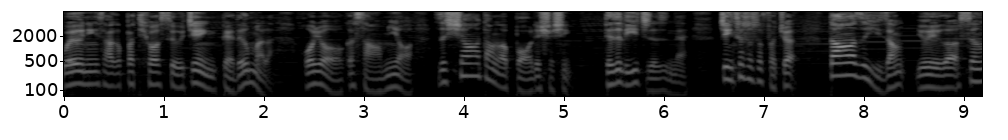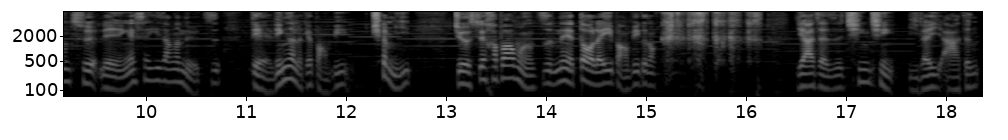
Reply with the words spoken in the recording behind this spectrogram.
还有人啥个拔挑手筋、鼻头没了。哦哟，搿场面哦是相当的暴力血腥。但是离奇的是呢，警察叔叔发觉当时现场有一个身穿蓝颜色衣裳的男子，淡定的辣盖旁边吃面。就算黑帮分子拿刀来伊旁边搿种咔咔咔咔咔。也只是轻轻移了移耳凳，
